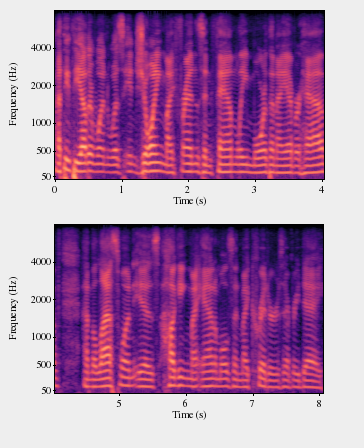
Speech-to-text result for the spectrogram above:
I think the other one was enjoying my friends and family more than I ever have. And the last one is hugging my animals and my critters every day.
